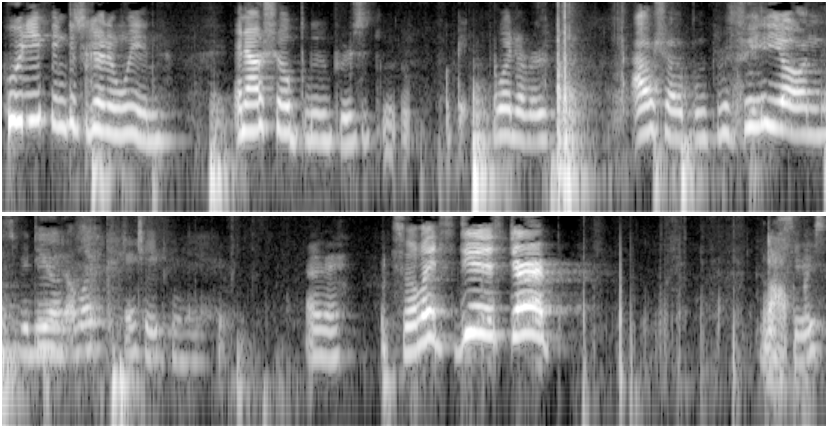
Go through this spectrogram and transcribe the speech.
who do you think is gonna win? And I'll show bloopers. Okay, whatever. I'll show a blooper video on this video. Dude, I like Okay. taping it. Okay. So let's do this derp. Serious?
